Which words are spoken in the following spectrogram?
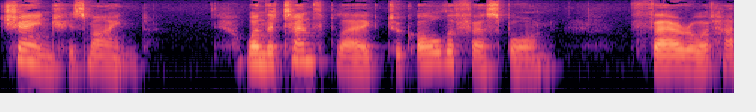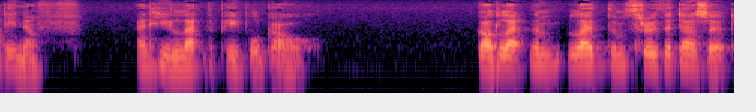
change his mind. When the tenth plague took all the firstborn, Pharaoh had had enough, and he let the people go. God let them, led them through the desert.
